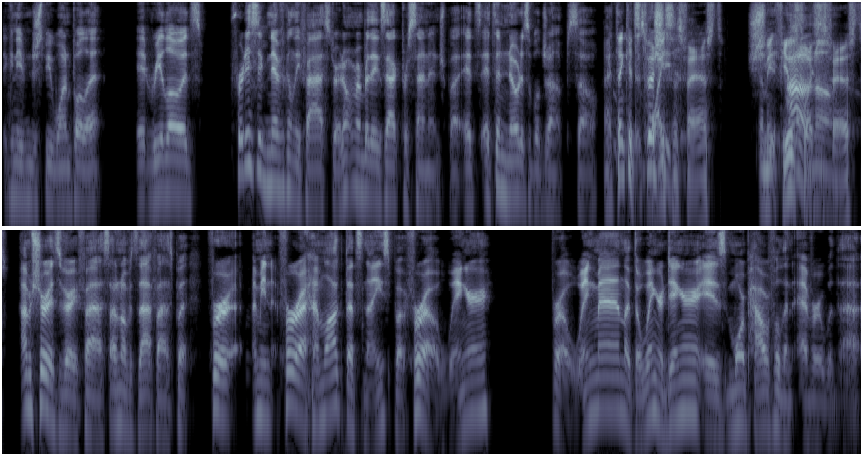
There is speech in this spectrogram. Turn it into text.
it can even just be one bullet. It reloads pretty significantly faster. I don't remember the exact percentage, but it's it's a noticeable jump. So, I think it's twice as fast. I mean, it feels twice as fast. I'm sure it's very fast. I don't know if it's that fast, but for I mean, for a hemlock, that's nice. But for a winger, for a wingman, like the winger dinger is more powerful than ever with that.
